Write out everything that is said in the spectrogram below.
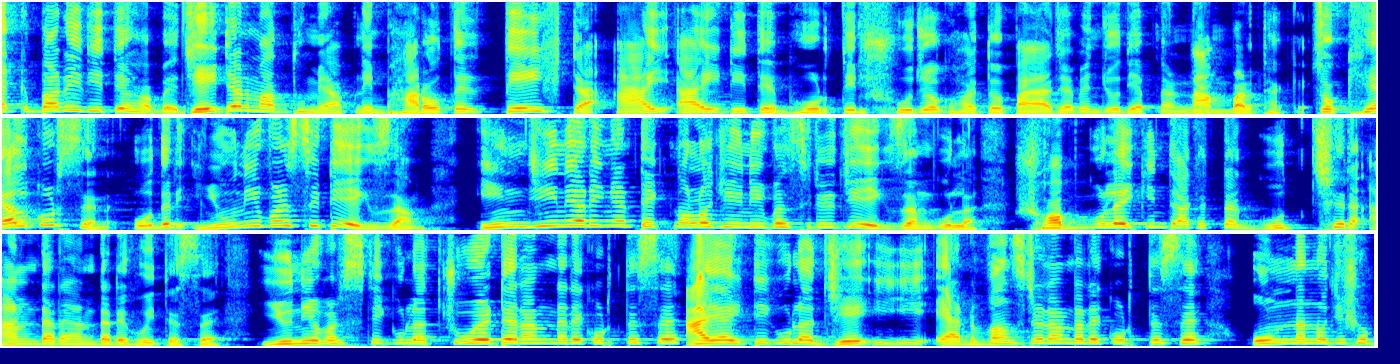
একবারই দিতে হবে, যেইটার মাধ্যমে আপনি ভারতের তেইশটা আইআইটিতে ভর্তির সুযোগ হয়তো পাওয়া যাবেন যদি আপনার নাম্বার থাকে। তো খেয়াল করছেন? ওদের university exam engineering and technology ইউনিভার্সিটির যে এক্সামগুলো সবগুলাই কিন্তু এক একটা গুচ্ছের আন্ডারে আন্ডারে হইতেছে। ইউনিভার্সিটিগুলো চুয়েটের আন্ডারে করতেছে আইআইটিগুলো জেইই অ্যাডভান্সডের আন্ডারে করতেছে, অন্যান্য যেসব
